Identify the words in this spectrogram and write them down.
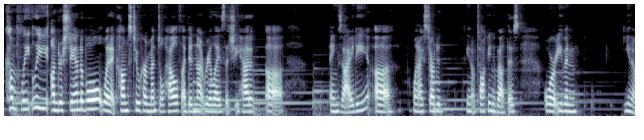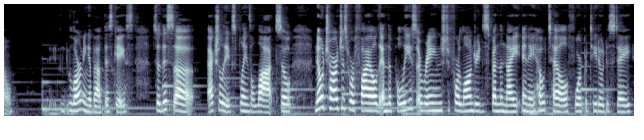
completely understandable when it comes to her mental health. I did not realize that she had a uh, anxiety uh, when I started, you know, talking about this, or even, you know, learning about this case. So this uh, actually explains a lot. So, no charges were filed, and the police arranged for Laundrie to spend the night in a hotel for Petito to stay,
